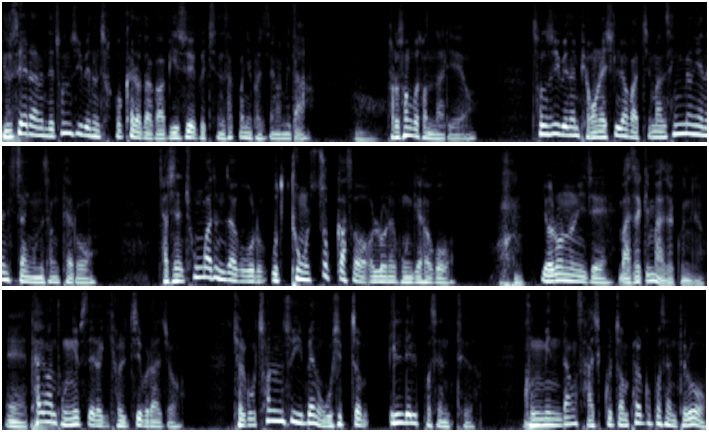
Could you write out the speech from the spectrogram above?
유세라는데 천수입에는 적극하려다가 미수에 그치는 사건이 발생합니다. 어. 바로 선거 전날이에요. 천수입에는 병원에 실려갔지만 생명에는 지장이 없는 상태로 자신의 총 맞은 자국으로 우통을 쑥 가서 언론에 공개하고 여론은 이제 맞았긴 맞았군요. 예, 타이완 독립 세력이 결집을 하죠. 결국 천수입엔 50.11%, 국민당 49.89%로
